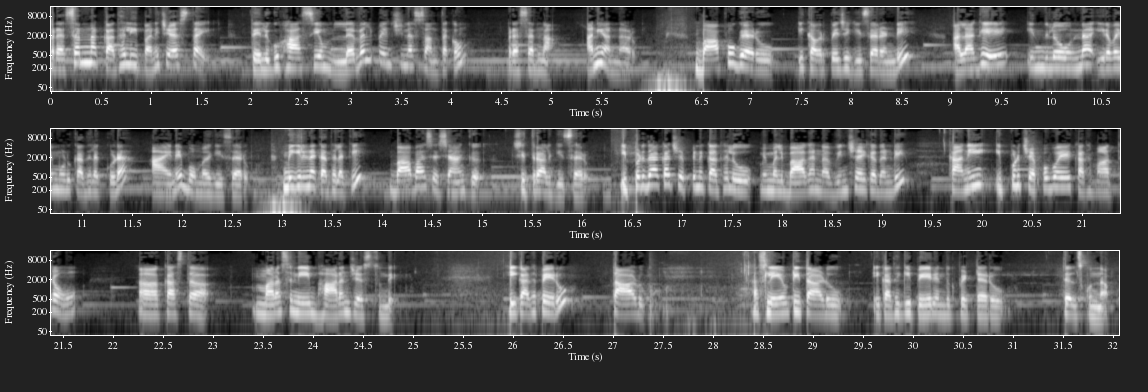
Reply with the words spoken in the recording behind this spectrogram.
ప్రసన్న కథలు ఈ పని చేస్తాయి. తెలుగు హాస్యం లెవెల్ పెంచిన సంతకం ప్రసన్న అని అన్నారు. బాపు గారు ఈ కవర్ పేజీ గీశారండి. అలాగే ఇందులో ఉన్న ఇరవై మూడు కథలకు కూడా ఆయనే బొమ్మలు గీశారు. మిగిలిన కథలకి బాబా శశాంక్ చిత్రాలు గీశారు. ఇప్పటిదాకా చెప్పిన కథలు మిమ్మల్ని బాగా నవ్వించాయి కదండి. కానీ ఇప్పుడు చెప్పబోయే కథ మాత్రం కాస్త మనసుని భారం చేస్తుంది. ఈ కథ పేరు తాడు. అసలు ఏమిటి తాడు? ఈ కథకి పేరు ఎందుకు పెట్టారు తెలుసుకుందాం.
